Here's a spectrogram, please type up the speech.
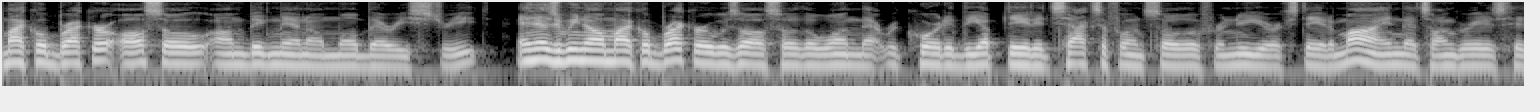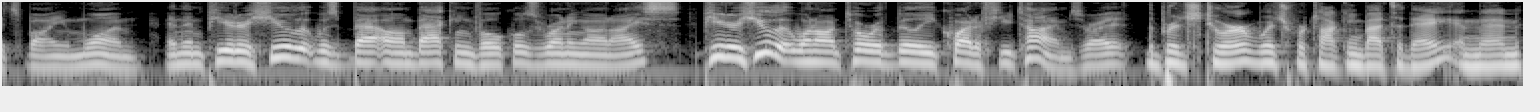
Michael Brecker, also on Big Man on Mulberry Street. And as we know, Michael Brecker was also the one that recorded the updated saxophone solo for New York State of Mind that's on Greatest Hits Volume 1. And then Peter Hewlett was ba- on backing vocals running on ice. Peter Hewlett went on tour with Billy quite a few times, right? The Bridge Tour, which we're talking about today, and then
